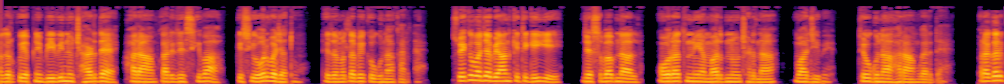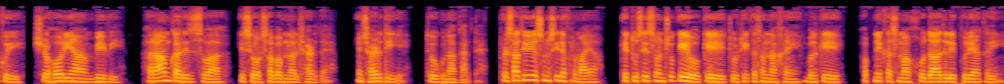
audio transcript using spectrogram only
ਅਗਰ ਕੋਈ ਆਪਣੀ ਬੀਵੀ ਨੂੰ ਛੱਡਦਾ ਹੈ ਹਰਾਮ ਦੇ ਸਿਵਾ ਕਿਸੇ ਹੋਰ ਵਜ੍ਹਾ ਤੋਂ, ਤੇ ਇਹਦਾ ਮਤਲਬ ਹੈ ਕਿ ਉਹ ਗੁਨਾਹ ਕਰਦਾ ਹੈ। ਸੋ ਇੱਕ ਵਜ੍ਹਾ ਬਿਆਨ ਕੀਤੀ ਗਈ ਹੈ ਜਿਸ ਸਬਬ ਨਾਲ ਔਰਤ ਨੂੰ ਜਾਂ ਮਰਦ ਨੂੰ ਛੱਡਣਾ ਵਾਜਿਬ ਹੈ ਤੇ ਉਹ ਗੁਨਾਹ ਹਰਾਮ ਕਰਦਾ ਹੈ। ਪਰ ਅਗਰ ਕੋਈ ਸ਼ੋਹਰ ਜਾਂ ਬੀਵੀ ਹਰਾਮਕਾਰੀ ਦੇ ਸਿਵਾ ਕਿਸੇ ਹੋਰ ਸਬਬ ਨਾਲ ਛੱਡਦਾ ਹੈ, ਜਾਂ ਛੱਡ ਦਈਏ ਤੇ ਉਹ ਗੁਨਾਹ ਕਰਦਾ ਹੈ। ਫਿਰ ਸਾਥੀਓ, ਯਿਸੂ ਮਸੀਹ ਨੇ ਫਰਮਾਇਆ ਕਿ ਤੁਸੀਂ ਸੁਣ ਚੁੱਕੇ ਹੋ ਕਿ ਝੂਠੀ ਕਸਮ ਨਾ ਖਾਏ ਬਲਕਿ ਆਪਣੀ ਕਸਮਾਂ ਖੁਦਾ ਦੇ ਲਈ ਪੂਰੀਆਂ ਕਰੀ।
